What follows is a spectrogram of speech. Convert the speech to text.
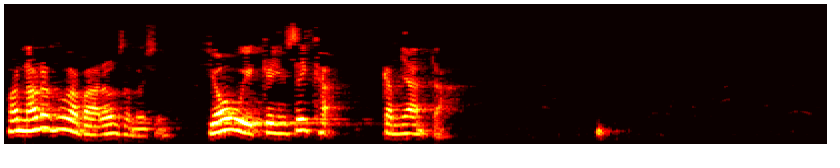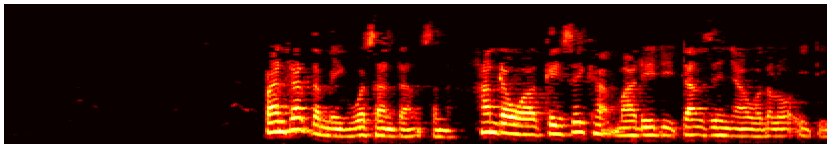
ဟောနောက်တစ်ခုကဘာလို့ဆိုလို့ရှိရင်ယောဝေကိဉ္စိတ်ခကမြတာပန္တတမိန်ဝဆန္တံသန ဟန္တဝါကိဉ္စိတ်ခမာဒေတိတံစင်ညာဝတလောဣတိ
